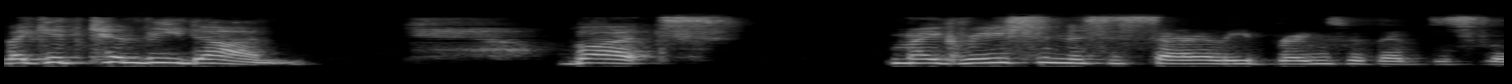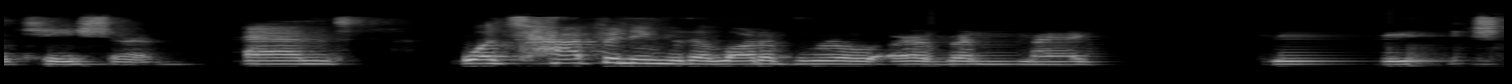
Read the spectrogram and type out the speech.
like it can be done. But migration necessarily brings with it dislocation. And what's happening with a lot of rural urban migration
